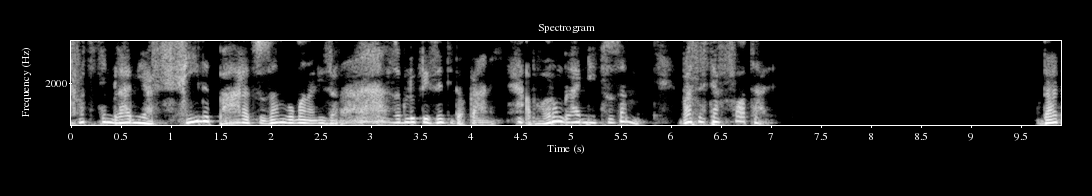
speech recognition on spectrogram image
trotzdem bleiben ja viele Paare zusammen, wo man eigentlich sagt, ah, so glücklich sind die doch gar nicht. Aber warum bleiben die zusammen? Was ist der Vorteil? Da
